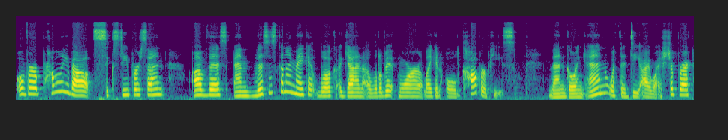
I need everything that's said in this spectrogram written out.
over probably about 60% of this and this is going to make it look again a little bit more like an old copper piece. Then going in with the DIY Shipwrecked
